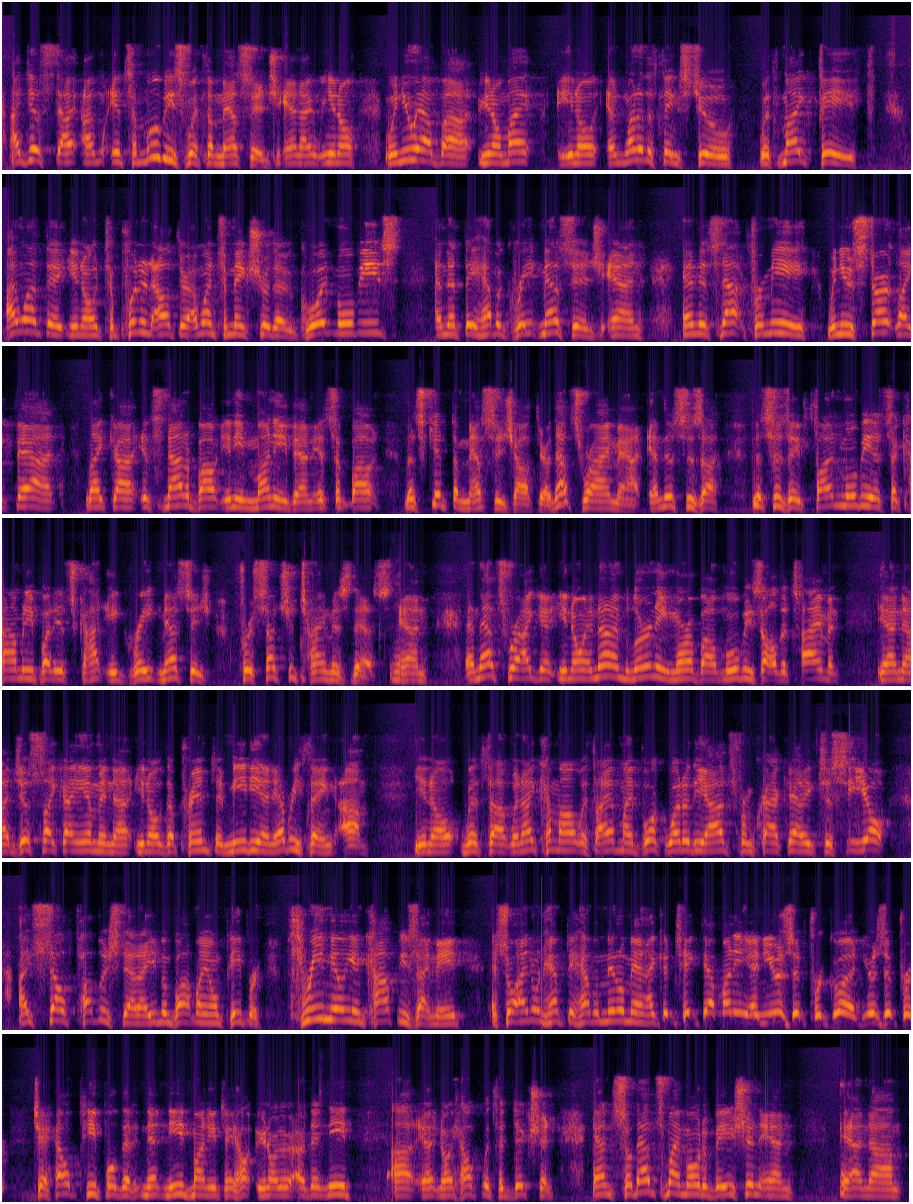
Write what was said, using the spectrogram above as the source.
I just, I, I, it's a movies with a message, and I, you know, when you have, uh, you know, my, you know, and one of the things too with my faith, I want the, you know, to put it out there. I want to make sure they're good movies and that they have a great message, and and it's not for me when you start like that like uh, it's not about any money then it's about let's get the message out there. That's where i'm at. And this is a this is a fun movie it's a comedy but it's got a great message for such a time as this. Yeah. and and that's where i get you know and then i'm learning more about movies all the time. And and uh, just like i am in uh, you know the print and media and everything um, you know with uh, when i come out with i have my book what are the odds from crack addict to ceo I self published that. I even bought my own paper. Three million copies I made. So I don't have to have a middleman. I could take that money and use it for good, use it for to help people that, that need money to help, you know, or that need uh, you know help with addiction. And so that's my motivation. And and um,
